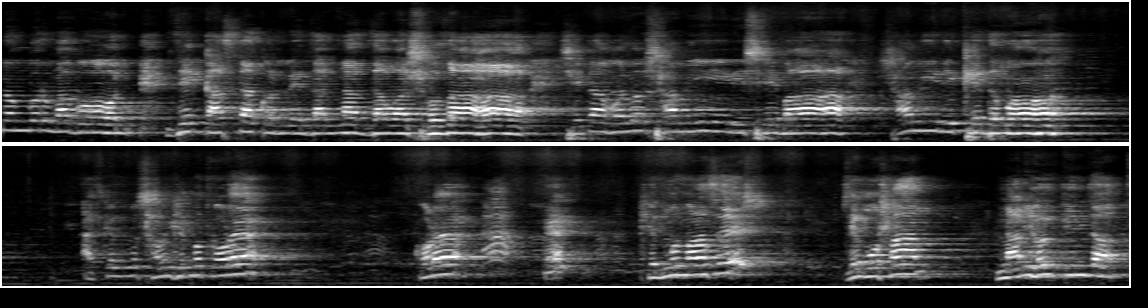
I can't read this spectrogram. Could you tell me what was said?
নম্বর মাবন যে কাজটা করলে জান্নাত যাওয়া সোজা। সেটা হলো স্বামীর সেবা, স্বামীর খেদমত। আজকাল যুগে স্বামী খেদমত করে? করে? খেদমত মারা শেষ? যে মশান, নারী হল তিন জাত।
